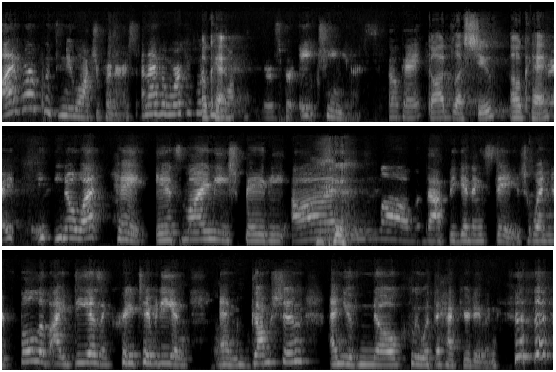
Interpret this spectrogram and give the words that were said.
I work with new entrepreneurs and I've been working with okay. new entrepreneurs for 18 years. Okay. God bless you. Okay. Right? You know what? Hey, it's my niche, baby. I love that beginning stage when you're full of ideas and creativity and, and gumption and you have no clue what the heck you're doing.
